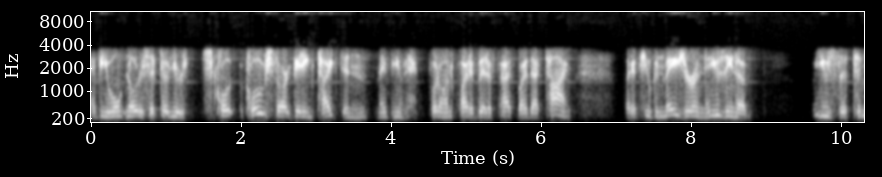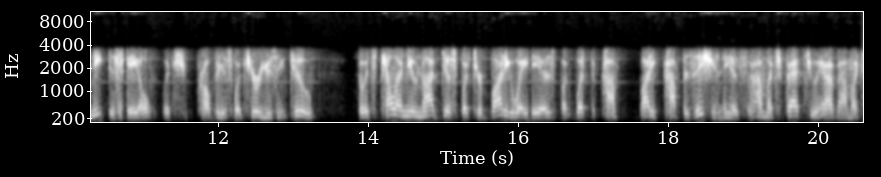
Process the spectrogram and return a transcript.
Maybe you won't notice it till your clothes start getting tight, and maybe you put on quite a bit of fat by that time. But if you can measure and using a use the Tanita scale, which probably is what you're using too. So it's telling you not just what your body weight is, but what the comp- body composition is, how much fat you have, how much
